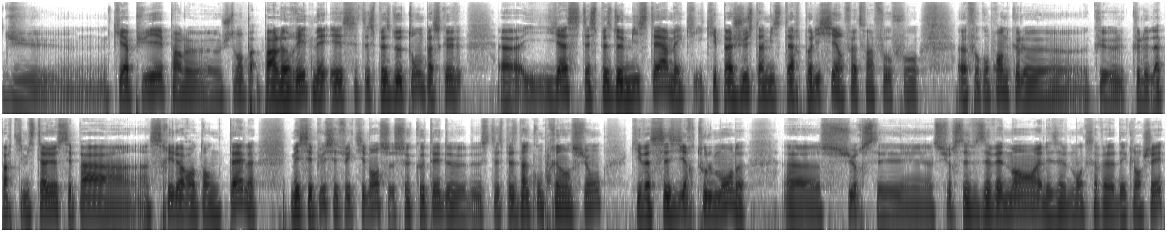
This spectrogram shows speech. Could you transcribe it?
du, qui est appuyé par le, justement par, le rythme et, et cette espèce de ton, parce que euh, il y a cette espèce de mystère, mais qui, qui est pas juste un mystère policier en fait. Enfin, faut, faut, euh, faut comprendre que, le, que, que la partie mystérieuse c'est pas un, thriller en tant que tel, mais c'est plus effectivement ce, côté de, cette espèce d'incompréhension qui va saisir tout le monde euh, sur ces sur ces événements et les événements que ça va déclencher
